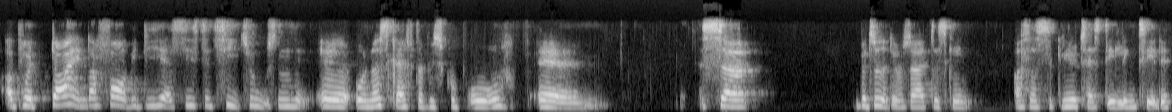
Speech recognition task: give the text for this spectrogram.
Og på et døgn, der får vi de her sidste 10.000 øh, underskrifter, vi skulle bruge. Øh, så betyder det jo så, at det skal ind, og så skal vi jo tage stilling til det.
